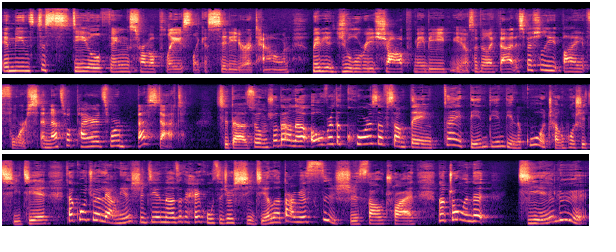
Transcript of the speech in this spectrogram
It means to steal things from a place like a city or a town, maybe a jewelry shop, maybe, you know, something like that, especially by force. And that's what pirates were best at. 是的，所以我们说到呢，over the course of something，在点点点的过程或是期间，在过去的两年时间呢，这个黑胡子就洗劫了大约四十艘船。那中文的劫掠、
